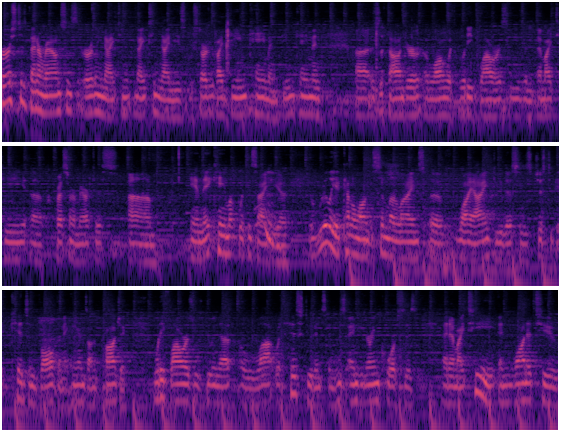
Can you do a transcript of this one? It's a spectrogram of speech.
FIRST has been around since the early 19, 1990s. It was started by Dean Kamen. Dean Kamen uh, is the founder along with Woody Flowers. He's an MIT uh, professor emeritus. Um, and they came up with this idea. Really, kind of along the similar lines of why I do this is just to get kids involved in a hands-on project. Woody Flowers was doing that a lot with his students in his engineering courses at MIT and wanted to,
